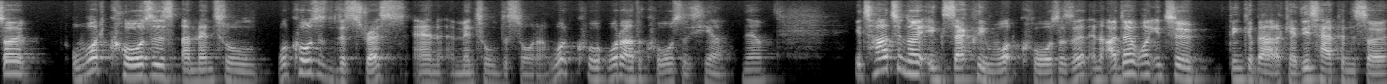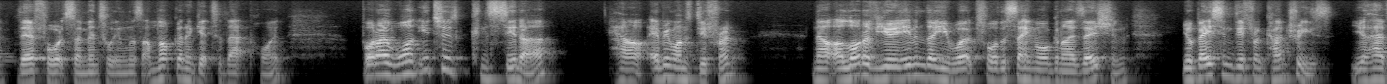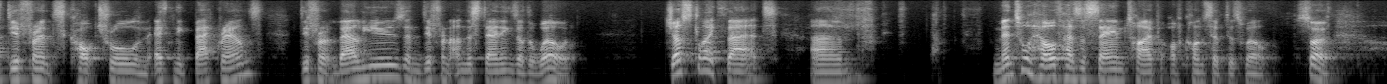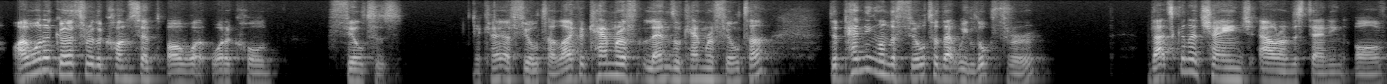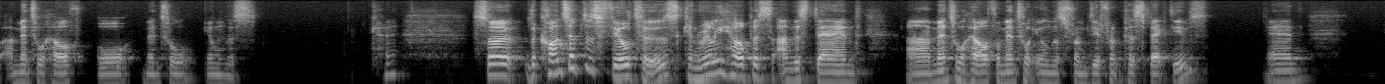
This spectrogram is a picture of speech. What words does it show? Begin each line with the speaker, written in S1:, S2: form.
S1: So what causes a mental, what causes distress and a mental disorder? What, what are the causes here? Now, it's hard to know exactly what causes it. And I don't want you to think about, okay, this happens, so therefore it's a mental illness. I'm not going to get to that point. But I want you to consider how everyone's different. Now, a lot of you, even though you work for the same organization, you're based in different countries. You have different cultural and ethnic backgrounds, different values and different understandings of the world. Just like that, um, mental health has the same type of concept as well. So I want to go through the concept of what, what are called filters. Okay, a filter, like a camera lens or camera filter. Depending on the filter that we look through, that's going to change our understanding of a mental health or mental illness. Okay, so the concept of filters can really help us understand uh, mental health or mental illness from different perspectives. And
